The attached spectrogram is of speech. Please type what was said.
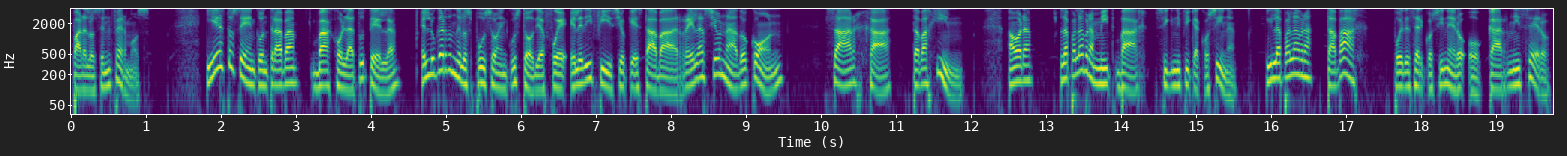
para los enfermos. Y esto se encontraba bajo la tutela. El lugar donde los puso en custodia fue el edificio que estaba relacionado con Sar Ha Tabahim. Ahora, la palabra mitbach significa cocina y la palabra tabaj puede ser cocinero o carnicero.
